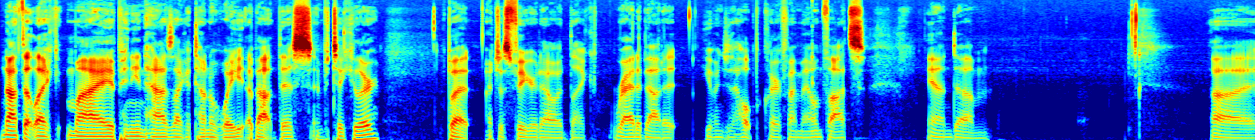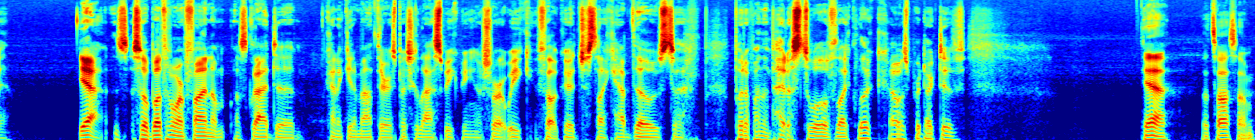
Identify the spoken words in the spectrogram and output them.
Not that like my opinion has like a ton of weight about this in particular, but I just figured I would like write about it, even just to help clarify my own thoughts. And um, uh, yeah, so both of them were fun. I'm, I was glad to kind of get them out there, especially last week being a short week. It felt good just like have those to put up on the pedestal of like, look, I was productive. Yeah. That's awesome.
